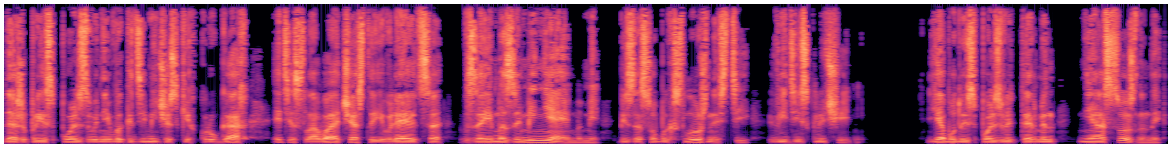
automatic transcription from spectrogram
Даже при использовании в академических кругах эти слова часто являются взаимозаменяемыми, без особых сложностей в виде исключений. Я буду использовать термин «неосознанный»,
